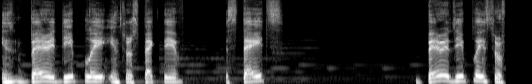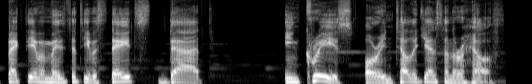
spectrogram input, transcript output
in very deeply introspective states very deeply introspective and meditative states that increase our intelligence and our health.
